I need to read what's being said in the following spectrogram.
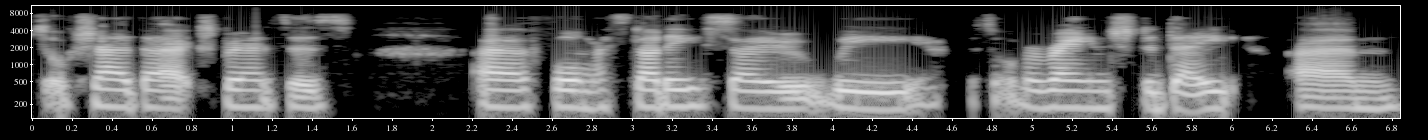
sort of share their experiences uh, for my study. So we sort of arranged a date um,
